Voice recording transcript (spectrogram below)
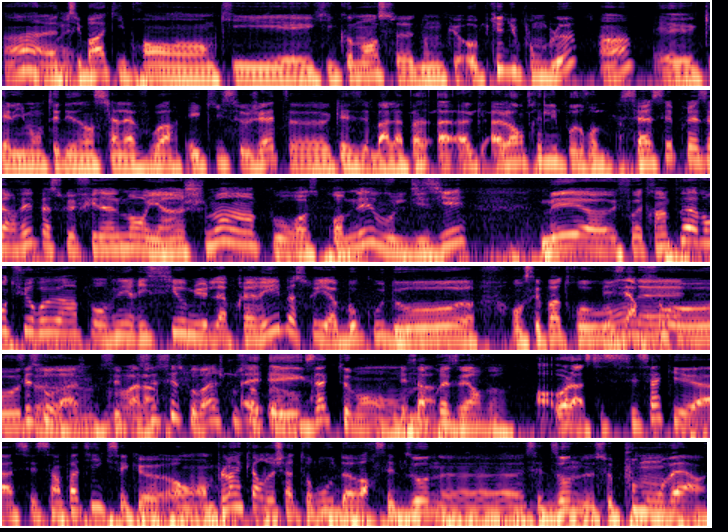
hein, un petit bras qui prend, qui, qui commence euh, donc au pied du pont bleu, hein, qui alimentait des anciens lavoirs et qui se jette euh, bah, à l'entrée de l'hippodrome. C'est assez préservé parce que finalement il y a un chemin pour se promener, vous le disiez, mais euh, il faut être un peu aventureux pour venir ici au milieu de la prairie parce qu'il y a beaucoup d'eau, on ne sait pas trop où les herbes sont C'est sauvage, c'est sauvage tout simplement. exactement. Et ça préserve. Ah, voilà, c'est ça qui est assez sympathique, c'est que en, plein cœur de Châteauroux d'avoir cette zone, cette zone, ce poumon vert.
